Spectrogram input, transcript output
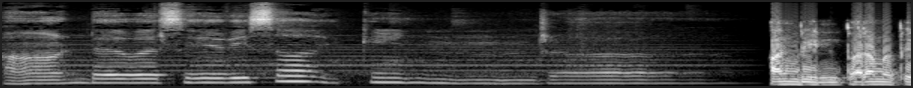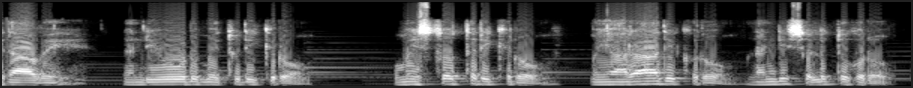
ஆண்டவர் செவி சாய்க்கின்றார். அன்பின் பரமபிதாவே நன்றியோடு உம்மை துதிக்கிறோம். உமை ஸ்தோத்தரிக்கிறோம். உம்மை ஆராதிக்கிறோம். நன்றி செலுத்துகிறோம்.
